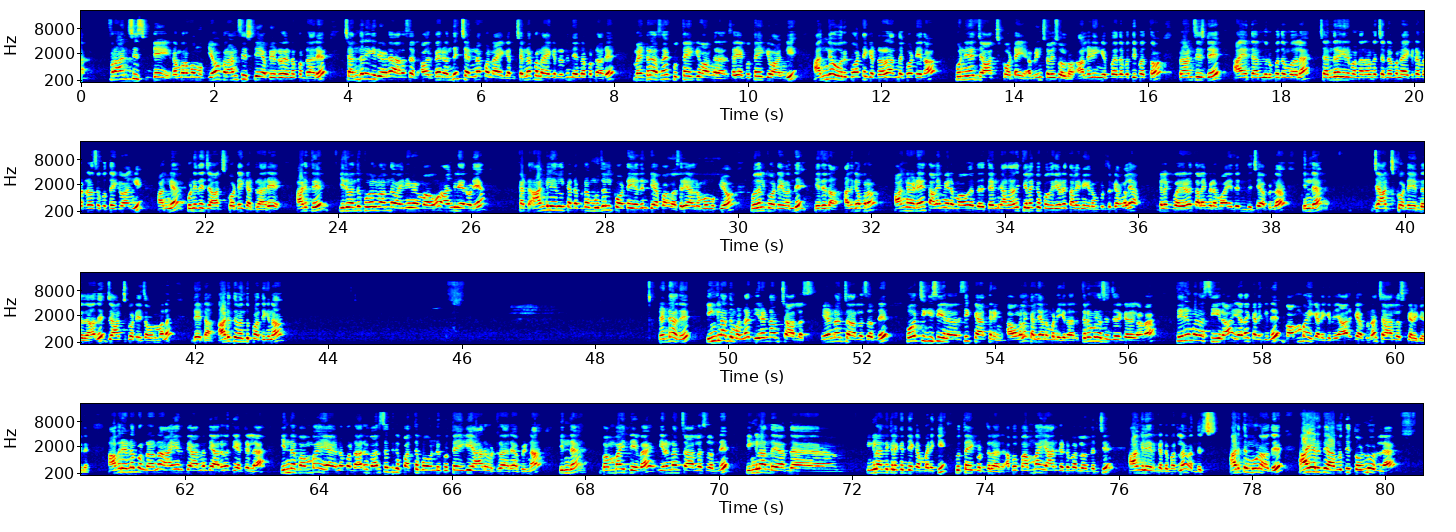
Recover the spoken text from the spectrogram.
பிரான்சிஸ் டே ரொம்ப ரொம்ப முக்கியம். பிரான்சிஸ் டே அப்படின்றது என்ன பண்றாரு? சந்திரகிரியோட அரசர். அவர் பேர் வந்து சென்னப்ப நாயகர் சென்னப்ப நாயகர் இருந்து என்ன பண்றாரு? மெட்ராஸை குத்தகைக்கு வாங்குறாரு. சரியா? குத்தகைக்கு வாங்கி அங்க ஒரு கோட்டை கட்டுறாரு. அந்த கோட்டை தான் புனித ஜார்ஜ் கோட்டை அப்படின்னு சொல்லி சொல்றோம். ஆல்ரெடி இங்க இதை பத்தி பார்த்தோம். பிரான்சிஸ் டே ஆயிரத்தி அறுநூத்தி முப்பத்தி ஒன்பதுல சந்திரகிரி மன்னரான சென்னப்ப நாயக்கிட்ட மெட்ராஸ் குத்தகைக்கு வாங்கி அங்க புனித ஜார்ஜ் கோட்டை கட்டுறாரு. அடுத்து இது வந்து புகழ்வார்ந்த வைணிகமாகவும் ஆங்கிலேயருடைய கட்ட ஆங்கிலேயர்கள் கட்டப்பட்ட முதல் கோட்டை எதுன்னு கேட்பாங்க. சரி அது ரொம்ப முக்கியம். முதல் கோட்டை வந்து இதுதான். அதுக்கப்புறம் ஆங்கிலேயுடைய தலைமையிடமாகவும் இருந்தது. தென் அதாவது கிழக்கு பகுதியோட தலைநகரம் கொடுத்துருக்காங்க இல்லையா? கிழக்கு பகுதியோட தலைமையிடமா எது இருந்துச்சு அப்படின்னா இந்த ஜார்ஜ் கோட்டை இருந்தது. அது ஜார்ஜ் கோட்டை சம்பந்தமான டேட்டா அடுத்து வந்து பாத்தீங்கன்னா ரெண்டாவது இங்கிலாந்து மன்னர் இரண்டாம் சார்லஸ். இரண்டாம் சார்லஸ் வந்து போர்ச்சுகீஸ் இளவரசி கேத்தரின். அவங்கள கல்யாணம் பண்ணிக்கிறாரு. திருமணம் செஞ்சிருக்காங்க திருமண சீரா எதை கிடைக்குது? பம்பாய் கிடைக்குது. யாருக்கு அப்படின்னா சார்லஸ் கிடைக்குது. அவர் என்ன பண்றாருன்னா ஆயிரத்தி அறுநூத்தி அறுபத்தி எட்டுல இந்த பம்பாய என்ன பண்றாரு? வருஷத்துக்கு பத்து பவுண்டு குத்தகைக்கு யாரு விட்டுறாரு அப்படின்னா இந்த பம்பாய் தீவை இரண்டாம் சார்லஸ் வந்து இங்கிலாந்து அந்த இங்கிலாந்து கிழக்கிந்திய கம்பெனிக்கு குத்தகை கொடுத்துறாரு. அப்ப பம்பாய் யார் கட்டுப்பாட்டுல வந்துருச்சு? ஆங்கிலேயர் கட்டுப்பாட்டுல வந்துருச்சு. அடுத்து மூணாவது ஆயிரத்தி அறுநூத்தி தொண்ணூறுல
